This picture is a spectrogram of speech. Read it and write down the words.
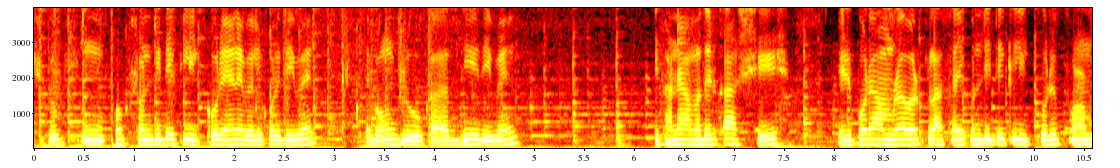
স্টোক অপশনটিতে ক্লিক করে এনেবেল করে দিবেন এবং ব্লু কালার দিয়ে দিবেন। এখানে আমাদের কাজ শেষ। এরপরে আমরা আবার প্লাস আইকনটিতে ক্লিক করে ফর্ম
